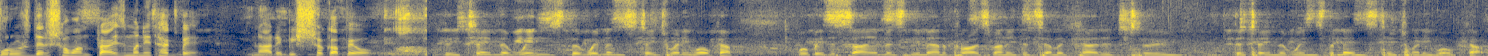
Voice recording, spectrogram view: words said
পুরুষদের সমান প্রাইজ মানি থাকবে। নারী বিশ্বকাপেও। The team that wins the Women's T20 World Cup will be the same as the amount of prize money that's allocated to the team that wins the Men's T20 World Cup.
